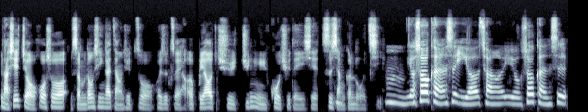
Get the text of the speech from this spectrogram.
哪些酒或者说什么东西应该怎样去做会是最好，而不要去拘泥于过去的一些思想跟逻辑。嗯，有时候可能是以讹传讹，有时候可能是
